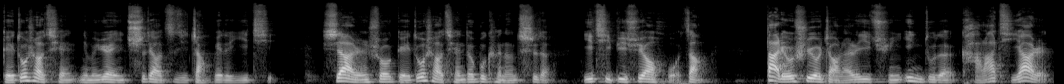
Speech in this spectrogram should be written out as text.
给多少钱，你们愿意吃掉自己长辈的遗体？希腊人说，给多少钱都不可能吃的，遗体必须要火葬。大流士又找来了一群印度的卡拉提亚人，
